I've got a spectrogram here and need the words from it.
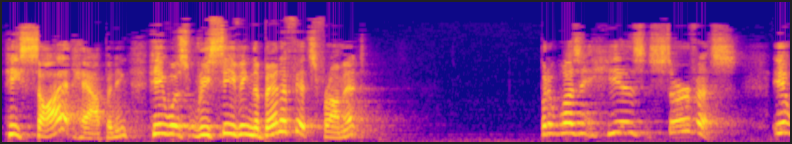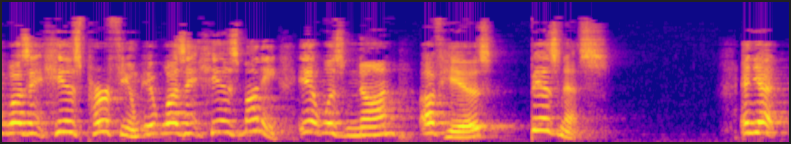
He saw it happening. He was receiving the benefits from it. But it wasn't his service. It wasn't his perfume. It wasn't his money. It was none of his business. And yet,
